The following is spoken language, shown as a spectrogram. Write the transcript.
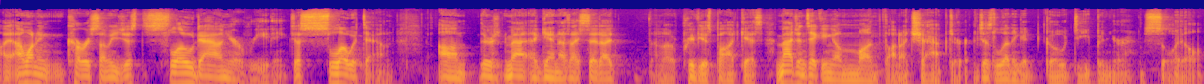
I, I want to encourage some of you just slow down your reading. Just slow it down. Um, there's again, as I said, I on a previous podcast. Imagine taking a month on a chapter, just letting it go deep in your soil.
